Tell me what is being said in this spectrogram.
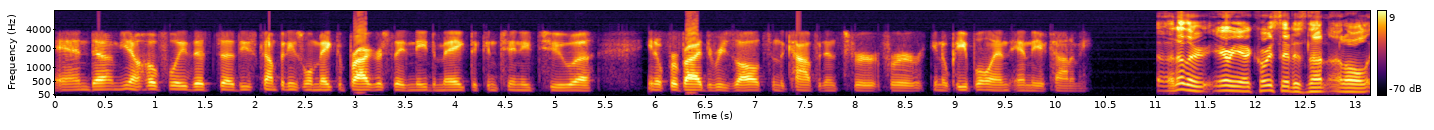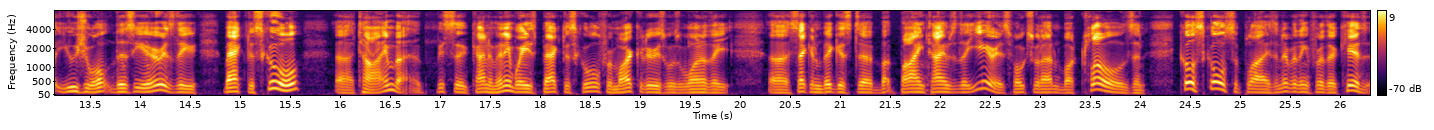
And um, you know, hopefully that uh, these companies will make the progress they need to make to continue to, uh, you know, provide the results and the confidence for for you know people and and the economy. Another area, of course, that is not at all usual this year is the back to school uh, time. Uh, this is kind of, many ways, back to school for marketers was one of the uh, second biggest uh, buying times of the year as folks went out and bought clothes and school supplies and everything for their kids.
